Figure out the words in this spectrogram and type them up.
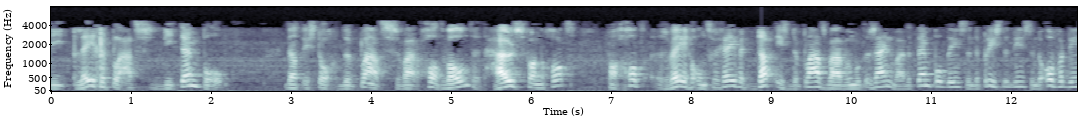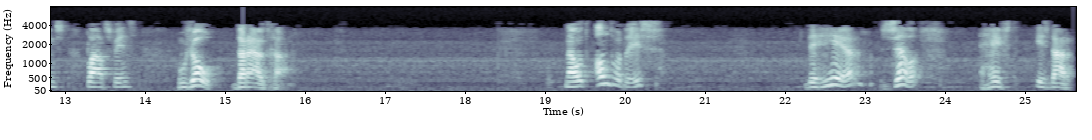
die legerplaats, die tempel, dat is toch de plaats waar God woont, het huis van God van God wegen ons gegeven. Dat is de plaats waar we moeten zijn, waar de tempeldienst en de priesterdienst en de offerdienst plaatsvindt. Hoezo daaruit gaan? Nou, het antwoord is. De Heer zelf heeft, is daar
